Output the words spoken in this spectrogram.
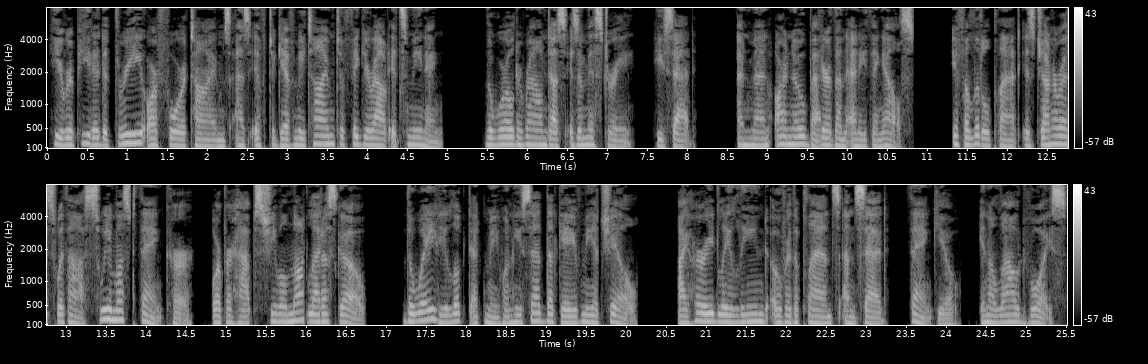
He repeated it three or four times as if to give me time to figure out its meaning. The world around us is a mystery, he said. And men are no better than anything else. If a little plant is generous with us we must thank her, or perhaps she will not let us go. The way he looked at me when he said that gave me a chill. I hurriedly leaned over the plants and said, thank you, in a loud voice.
